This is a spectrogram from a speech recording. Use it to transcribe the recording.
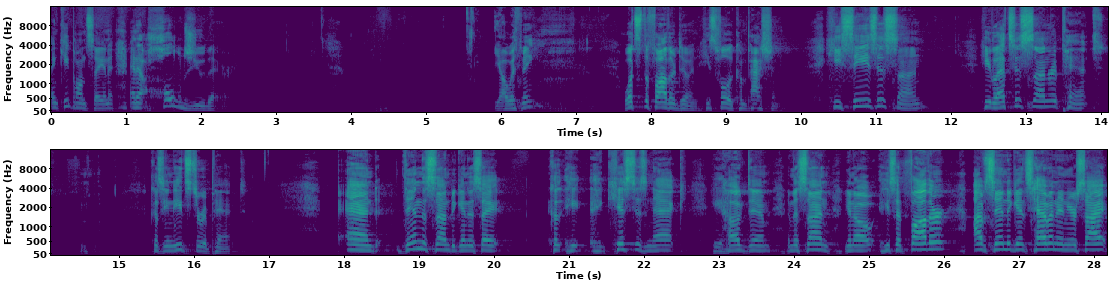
and keep on saying it, and it holds you there. Y'all with me? What's the father doing? He's full of compassion. He sees his son, he lets his son repent because he needs to repent. And then the son began to say, because he, he kissed his neck, he hugged him, and the son, you know, he said, Father, I've sinned against heaven in your sight,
